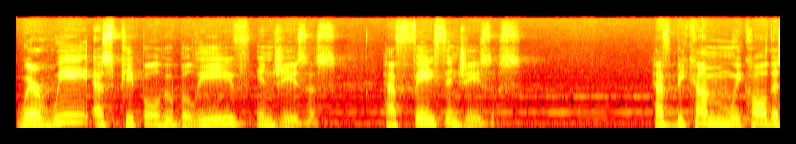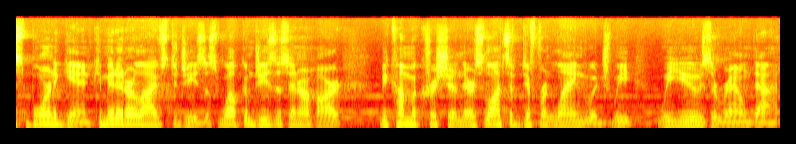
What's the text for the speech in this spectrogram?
where we, as people who believe in Jesus, have faith in Jesus, have become, we call this born again, committed our lives to Jesus, welcome Jesus in our heart, become a Christian. There's lots of different language we, we use around that.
